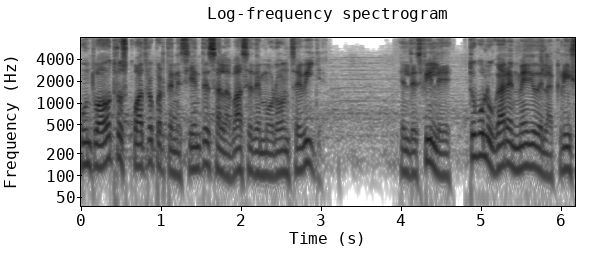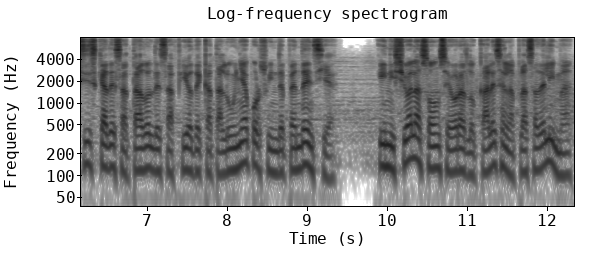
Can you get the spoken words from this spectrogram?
junto a otros cuatro pertenecientes a la base de Morón, Sevilla. El desfile tuvo lugar en medio de la crisis que ha desatado el desafío de Cataluña por su independencia. Inició a las 11 horas locales en la Plaza de Lima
